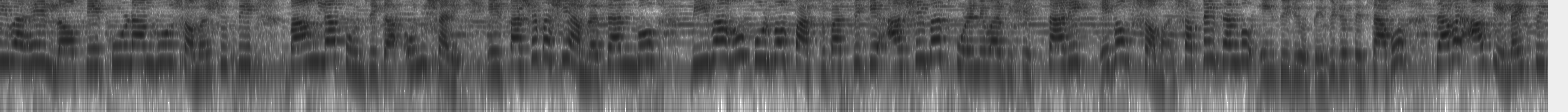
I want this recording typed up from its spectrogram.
বিবাহের লগ্নের পূর্ণাঙ্গ সময়সূচি বাংলা পঞ্জিকা অনুসারে। এর পাশাপাশি আমরা জানব, বিবাহপূর্বক পাত্রপাত্রীকে আশীর্বাদ করে নেওয়ার বিশেষ তারিখ এবং সময়। সবটাই জানব এই ভিডিওতে। ভিডিওতে যাব। যাবার আগে লাইফ উইথ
